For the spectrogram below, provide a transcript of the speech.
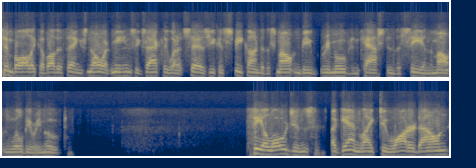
symbolic of other things. No, it means exactly what it says. You can speak unto this mountain, be removed and cast into the sea, and the mountain will be removed. Theologians, again, like to water down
